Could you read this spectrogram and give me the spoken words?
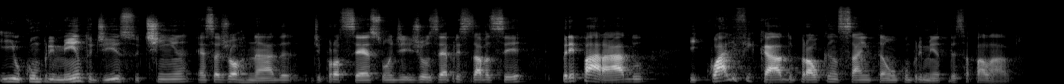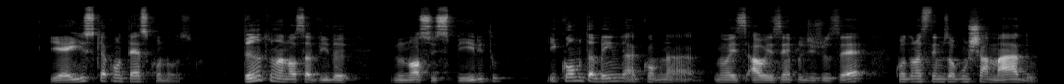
e o cumprimento disso tinha essa jornada de processo onde José precisava ser preparado e qualificado para alcançar então o cumprimento dessa palavra. E é isso que acontece conosco, tanto na nossa vida, no nosso espírito, e como também na, na, no, ao exemplo de José, quando nós temos algum chamado.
